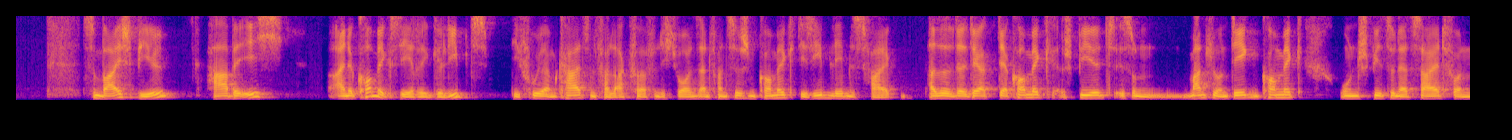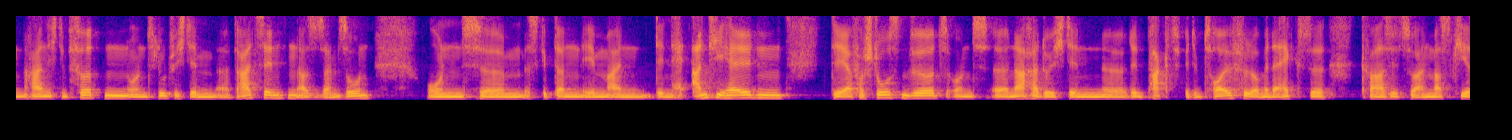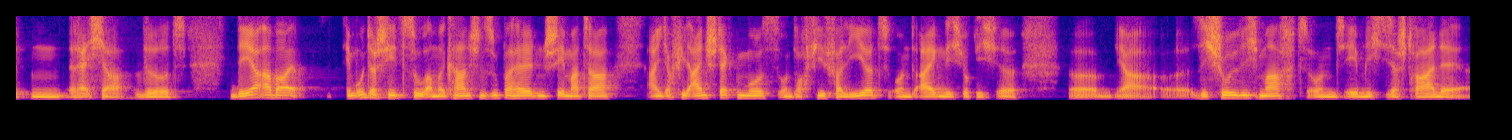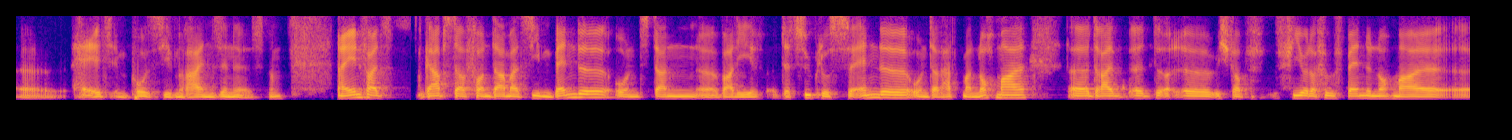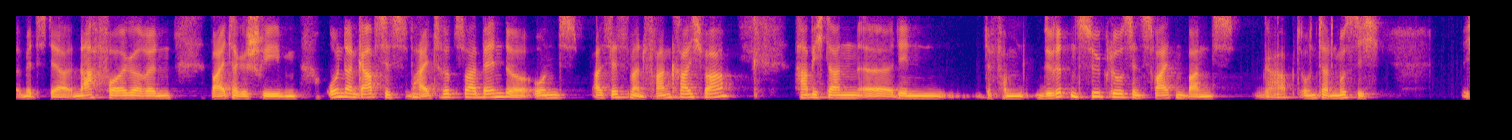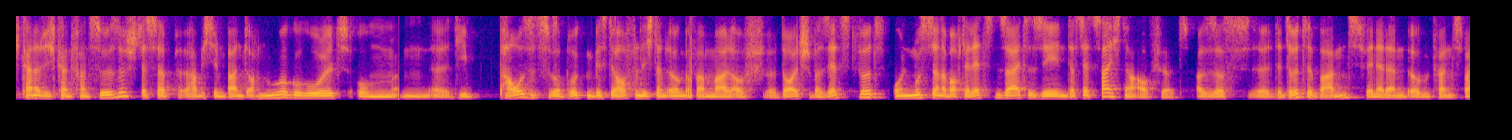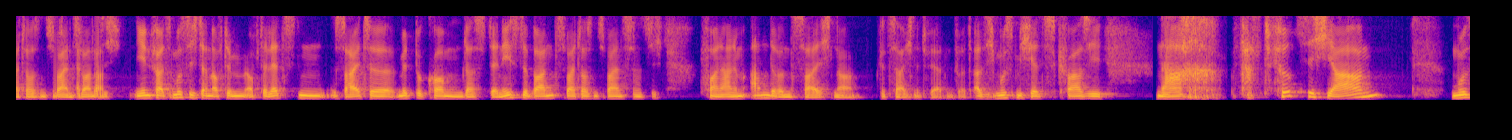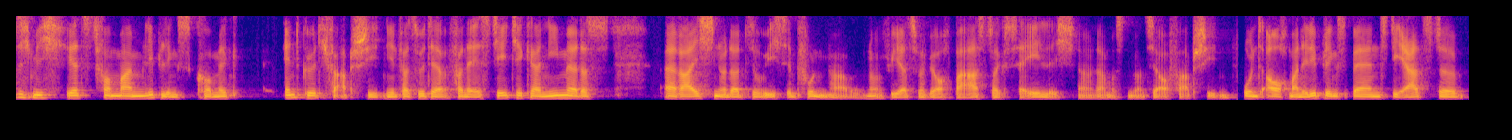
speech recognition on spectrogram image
Zum Beispiel habe ich eine Comicserie geliebt, die früher im Carlsen Verlag veröffentlicht worden ist, ein französischen Comic, Die Sieben Leben des Falken. Also der, der, der Comic spielt, ist so ein Mantel- und Degen-Comic und spielt zu so der Zeit von Heinrich IV. und Ludwig dem 13., also seinem Sohn. Und ähm, es gibt dann eben einen, den Anti-Helden, der verstoßen wird und äh, nachher durch den, äh, den Pakt mit dem Teufel und mit der Hexe quasi zu einem maskierten Rächer wird, der aber im Unterschied zu amerikanischen Superhelden-Schemata eigentlich auch viel einstecken muss und auch viel verliert und eigentlich wirklich äh, äh, ja, sich schuldig macht und eben nicht dieser strahlende äh, Held im positiven, reinen Sinne ist. Ne? Na, jedenfalls gab es davon damals sieben Bände und dann äh, war die, der Zyklus zu Ende und dann hat man nochmal äh, drei, äh, äh, ich glaube, vier oder fünf Bände nochmal äh, mit der Nachfolgerin weitergeschrieben. Und dann gab es jetzt weitere zwei Bände und als letztes Mal in Frankreich war, habe ich dann äh, den vom dritten Zyklus den zweiten Band gehabt. Und dann musste ich, ich kann natürlich kein Französisch, deshalb habe ich den Band auch nur geholt, um äh, die Pause zu überbrücken, bis der hoffentlich dann irgendwann mal auf Deutsch übersetzt wird und muss dann aber auf der letzten Seite sehen, dass der Zeichner aufhört. Also das, äh, der dritte Band, wenn er dann irgendwann 2022, jedenfalls muss ich dann auf, dem, auf der letzten Seite mitbekommen, dass der nächste Band 2022 von einem anderen Zeichner gezeichnet werden wird. Also ich muss mich jetzt quasi nach fast 40 Jahren muss ich mich jetzt von meinem Lieblingscomic endgültig verabschieden. Jedenfalls wird er von der Ästhetik her nie mehr das erreichen oder so wie ich es empfunden habe. Ne? Wie ja zum Beispiel auch bei Asterix sehr ähnlich. Ne? Da mussten wir uns ja auch verabschieden. Und auch meine Lieblingsband, die Ärzte,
